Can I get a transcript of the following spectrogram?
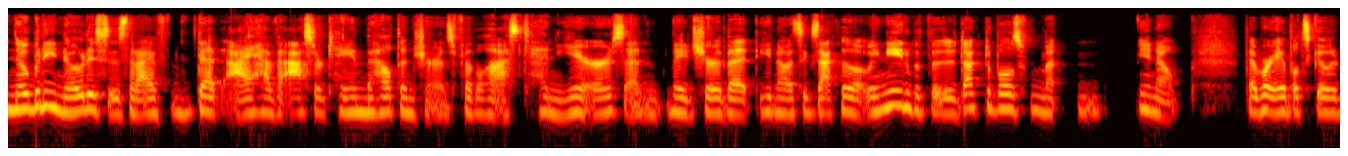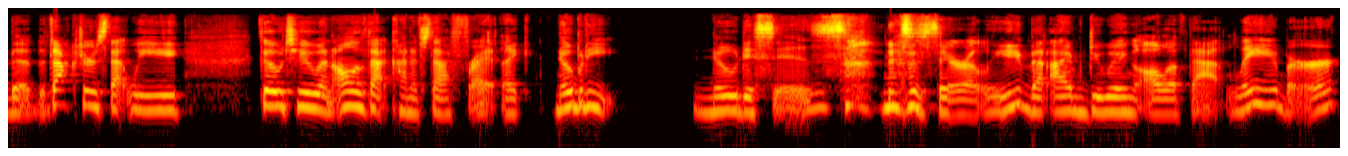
nobody notices that I've that I have ascertained the health insurance for the last 10 years and made sure that, you know, it's exactly what we need with the deductibles, you know, that we're able to go to the doctors that we go to and all of that kind of stuff, right? Like nobody notices necessarily that I'm doing all of that labor,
